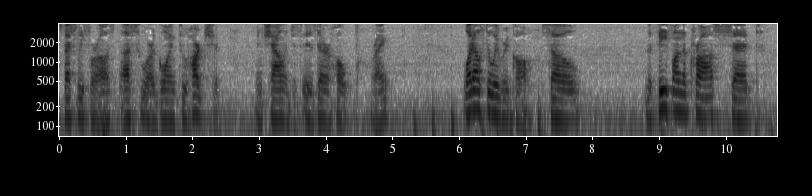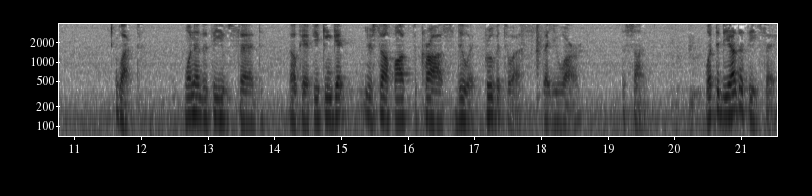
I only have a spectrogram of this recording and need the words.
especially for us, us who are going through hardship and challenges. Is there hope, right? What else do we recall? So, the thief on the cross said, what? One of the thieves said, okay, if you can get yourself off the cross, do it. Prove it to us that you are the son. What did the other thief say?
